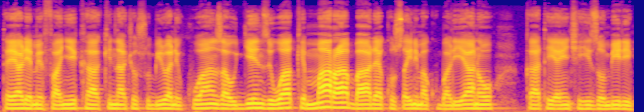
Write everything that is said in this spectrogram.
tayari yamefanyika kinachosubiriwa ni kuanza ujenzi wake mara baada ya kusaini makubaliano kati ya nchi hizo mbili.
